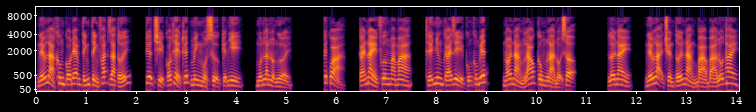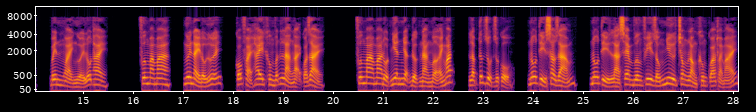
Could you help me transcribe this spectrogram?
Nếu là không có đem tính tình phát ra tới, kia chỉ có thể thuyết minh một sự kiện nhi, muốn lăn lộn người. Kết quả, cái này phương ma ma, thế nhưng cái gì cũng không biết, nói nàng lão công là nội sợ. Lời này, nếu lại truyền tới nàng bà bà lỗ thai, bên ngoài người lỗ thai. Phương ma ma, ngươi này đầu lưỡi, có phải hay không vẫn là ngại quá dài. Phương ma ma đột nhiên nhận được nàng mở ánh mắt, lập tức rụt rụt cổ, nô tỳ sao dám, nô tỳ là xem vương phi giống như trong lòng không quá thoải mái.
